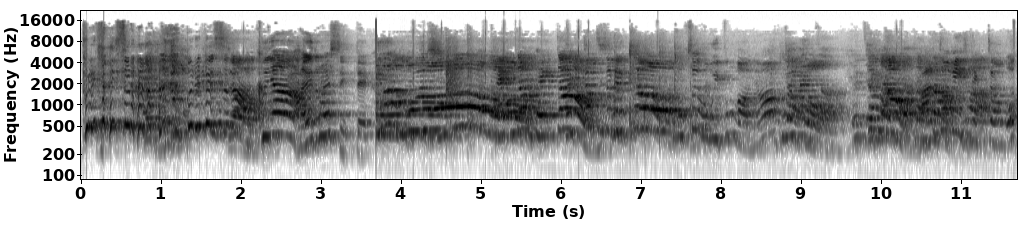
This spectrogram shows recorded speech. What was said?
프리패스가 그냥 아이돌 할 수 있대. 뭐야 100점 100점. 진짜 100점. 목소리 너무 이쁜 거 아니야? 맞죠? 백점 만점이지 100점.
